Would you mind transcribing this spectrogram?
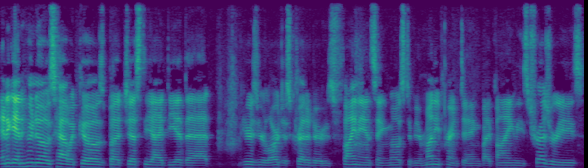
And again, who knows how it goes, but just the idea that here's your largest creditor who's financing most of your money printing by buying these treasuries.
